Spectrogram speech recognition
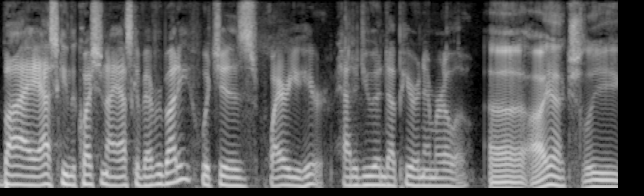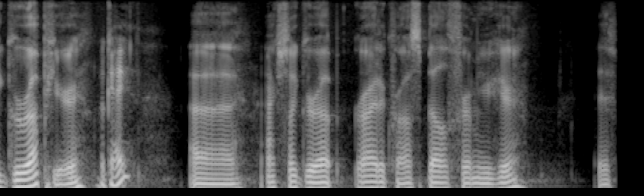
by asking the question I ask of everybody, which is, why are you here? How did you end up here in Amarillo? Uh, I actually grew up here. Okay. Uh, actually grew up right across Bell from you here. If,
